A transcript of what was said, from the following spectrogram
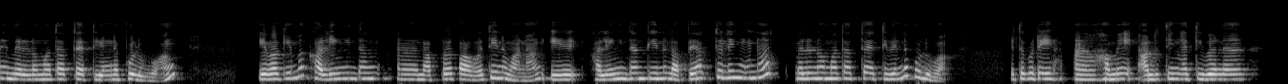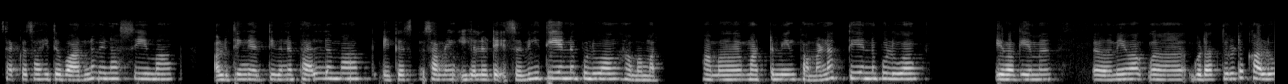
මේ මෙලනෝමා තත්ත්ව ඇති වෙන්න පුළුවන්. ඒ වගේම කලින් ඉඳන් ලප පවතිනවා නම් ඒ කලින් ඉඳන් තියෙන ලපයක් තුලින් උනත් මෙලනෝමා තත්ත්ව ඇති වෙන්න පුළුවන්. එතකොට හැමේ අලුතින් ඇතිවන සැක සහිත වර්ණ වෙනස් වීමක් අලුතින් ඇති වෙන පැල්ලමක් ඒක සමෙන් ඉහළට එසවි තියෙන්න පුළුවන් හැම හැම මට්ටමින් පමණක් තියෙන්න පුළුවන් ඒ වගේම මේවා ගොඩක් දුරට කළු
